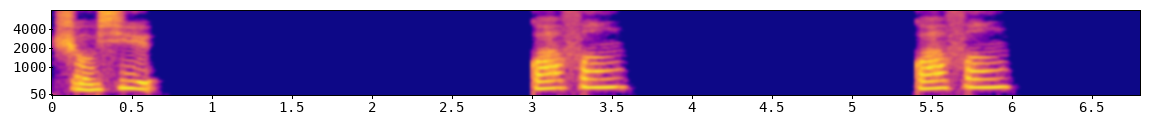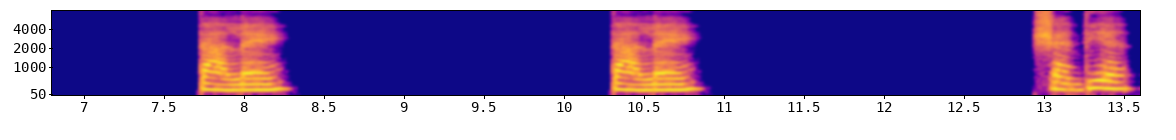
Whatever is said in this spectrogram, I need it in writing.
手续；刮风、刮风；打雷、打雷；闪电、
